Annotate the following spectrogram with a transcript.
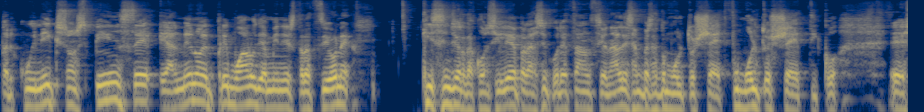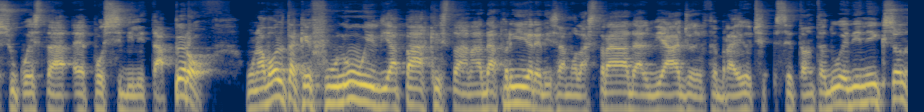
per cui Nixon spinse e almeno nel primo anno di amministrazione Kissinger da consigliere per la sicurezza nazionale è sempre stato molto scettico, fu molto scettico eh, su questa eh, possibilità. Però una volta che fu lui via Pakistan ad aprire diciamo, la strada al viaggio del febbraio 72 di Nixon,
